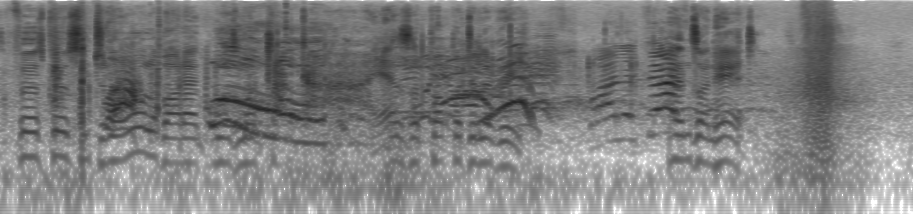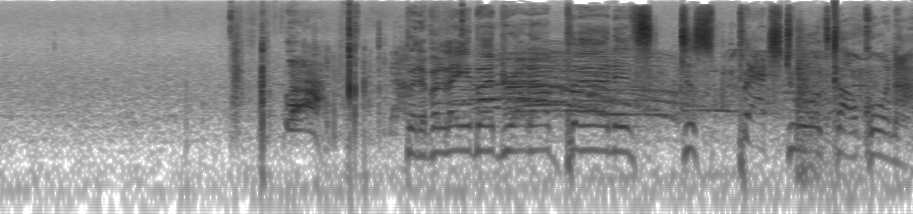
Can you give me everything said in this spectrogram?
The first person to know all about it was Motlhanka. He has a proper delivery. Hands on head. Bit of a laboured run up and it's dispatched towards Kau corner.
